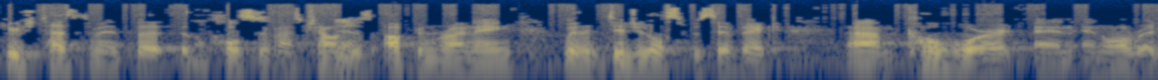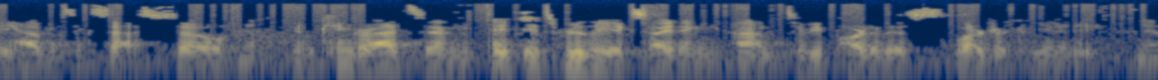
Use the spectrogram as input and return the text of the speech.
huge testament that the Pulse Mass Challenge yeah. is up and running with a digital specific um, cohort and, and already having success. So, yeah. you know, congrats, and it, it's really exciting um, to be part of this larger community. Yeah.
